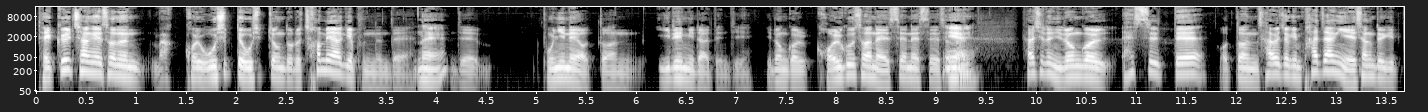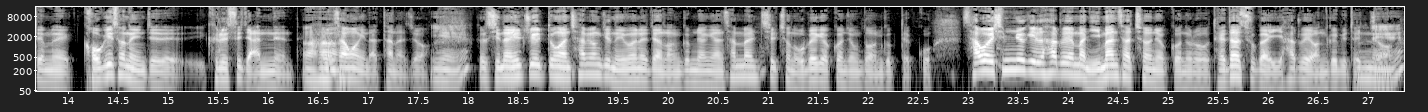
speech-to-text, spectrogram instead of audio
댓글창에서는 막 거의 50대 50 정도로 첨예하게 붙는데 네. 이제 본인의 어떤 이름이라든지 이런 걸 걸고선 SNS에서는 예. 사실은 이런 걸 했을 때 어떤 사회적인 파장이 예상되기 때문에 거기서는 이제 글을 쓰지 않는 아하. 그런 상황이 나타나죠. 예. 그래서 지난 일주일 동안 차명진 의원에 대한 언급량이 한 3만 7,500여 건 정도 언급됐고 4월 16일 하루에만 2만 4천여 건으로 대다수가 이 하루에 언급이 됐죠. 네.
